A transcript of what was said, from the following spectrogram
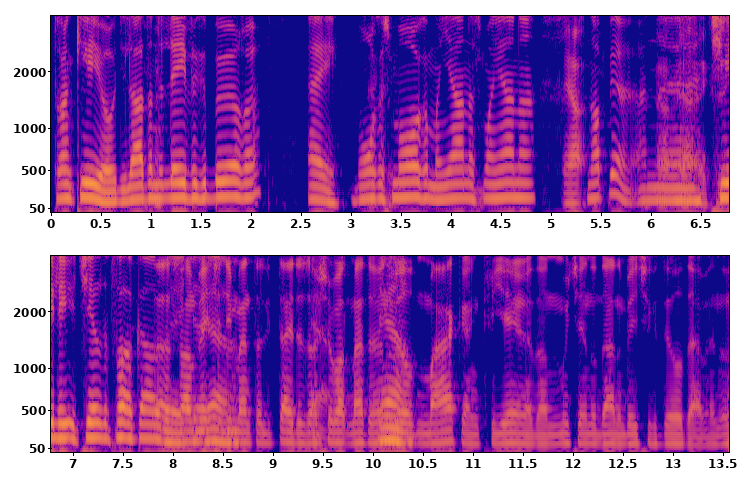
Tranquilo. Die laten het leven gebeuren. Hey, morgen is morgen, mañana is mañana. Ja. Snap je? En Ja, eh, ja, exact. chili, chill the fuck out. Ja, dat is weet wel een je, beetje ja. die mentaliteit. Dus als Ja. je wat met hun Ja. wilt maken en creëren, dan moet je inderdaad een beetje geduld hebben.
